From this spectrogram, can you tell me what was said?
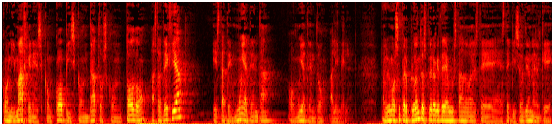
con imágenes, con copies, con datos, con todo, la estrategia, estate muy atenta o muy atento al email. Nos vemos súper pronto, espero que te haya gustado este, este episodio en el que,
